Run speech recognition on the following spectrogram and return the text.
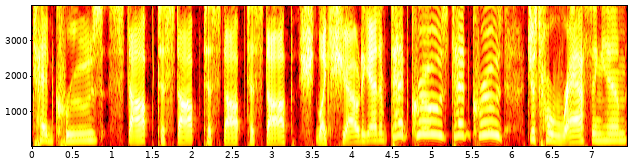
Ted Cruz stop to stop to stop to stop, sh- like shouting at him, Ted Cruz, Ted Cruz, just harassing him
